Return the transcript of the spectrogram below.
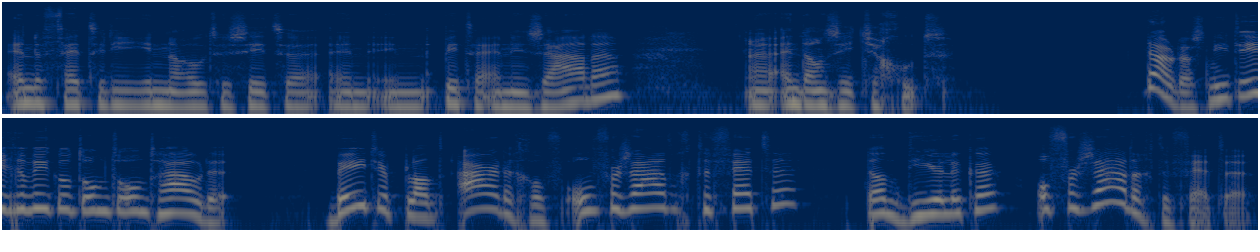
en de vetten die in noten zitten en in pitten en in zaden. Uh, en dan zit je goed. Nou, dat is niet ingewikkeld om te onthouden. Beter plantaardige of onverzadigde vetten dan dierlijke of verzadigde vetten.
